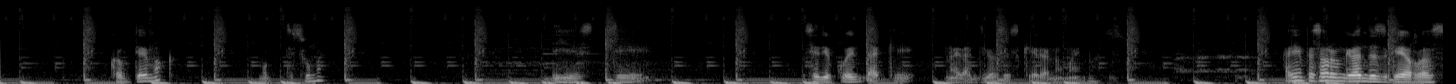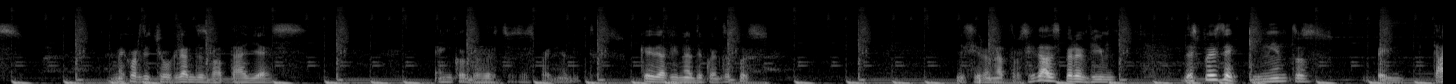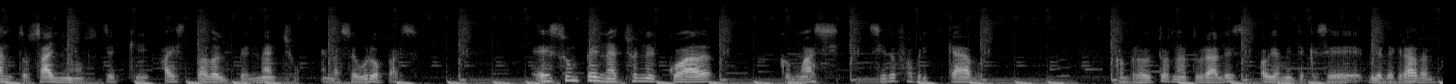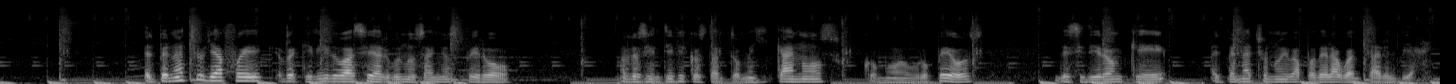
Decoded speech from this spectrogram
Cuauhtémoc, Moctezuma. Y este se dio cuenta que no eran dioses, que eran humanos. Ahí empezaron grandes guerras, mejor dicho, grandes batallas en contra de estos españolitos, que a final de cuentas pues hicieron atrocidades, pero en fin, después de 520 tantos años de que ha estado el penacho en las Europas, es un penacho en el cual, como ha sido fabricado con productos naturales, obviamente que se biodegradan. El penacho ya fue requerido hace algunos años, pero los científicos, tanto mexicanos como europeos, decidieron que el penacho no iba a poder aguantar el viaje.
